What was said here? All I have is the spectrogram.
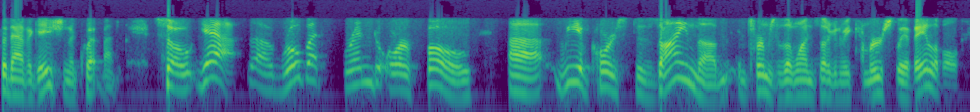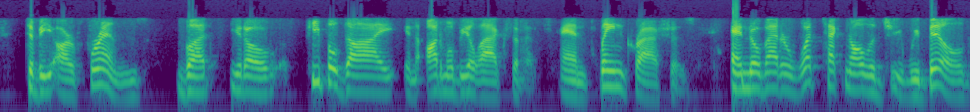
the navigation equipment. So, yeah, uh, robot friend or foe. Of course, design them in terms of the ones that are going to be commercially available to be our friends. But, you know, people die in automobile accidents and plane crashes. And no matter what technology we build,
